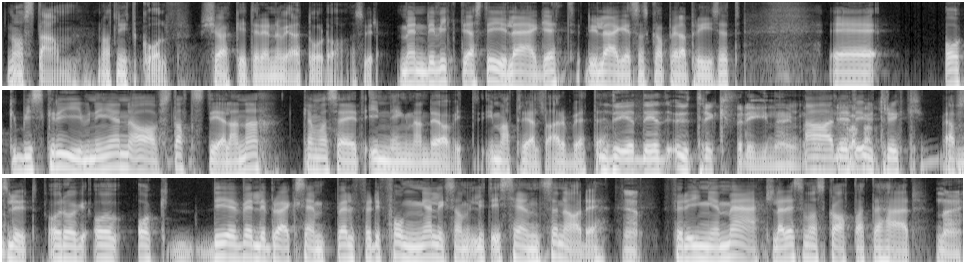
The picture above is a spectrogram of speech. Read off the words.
någon stam, något nytt golv, köket är renoverat då och då och så vidare. Men det viktigaste är ju läget. Det är läget som skapar hela priset. Eh, och beskrivningen av stadsdelarna kan man säga är ett inhägnande av ett immateriellt arbete. Det, det är ett uttryck för det inhägnandet. Ja, det är ett uttryck. Absolut. Och, då, och, och det är ett väldigt bra exempel, för det fångar liksom lite essensen av det. Ja. För det är ingen mäklare som har skapat det här. Nej.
